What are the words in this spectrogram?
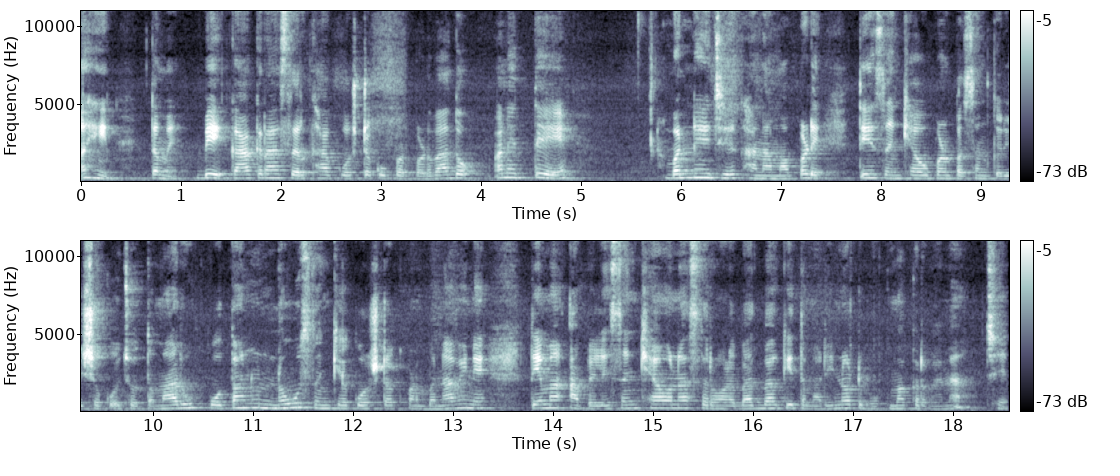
અહીં તમે બે કાંકરા સરખા કોષ્ટક ઉપર પડવા દો અને તે બંને જે ખાનામાં પડે તે સંખ્યાઓ પણ પસંદ કરી શકો છો. તમારું પોતાનું નવું સંખ્યા કોષ્ટક પણ બનાવીને તેમાં આપેલી સંખ્યાઓના સરવાળા બાદબાકી તમારી નોટબુકમાં કરવાના છે.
